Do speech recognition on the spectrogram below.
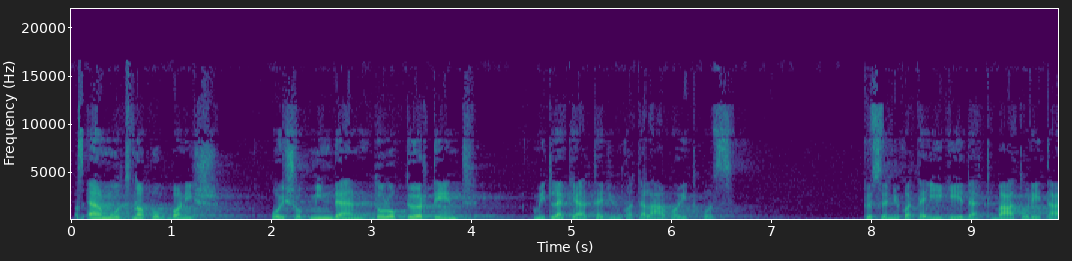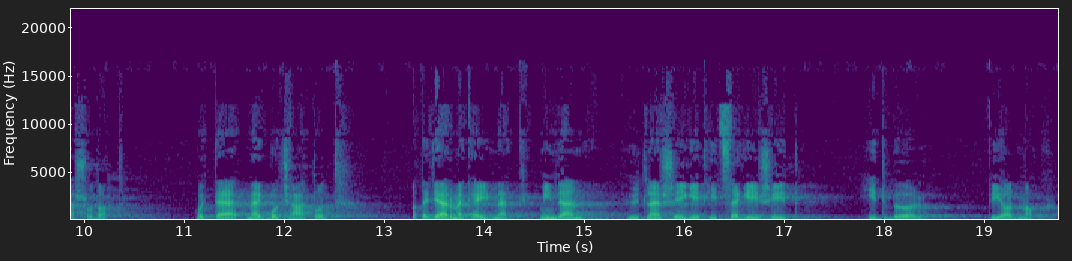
Az elmúlt napokban is oly sok minden dolog történt, amit le kell tegyünk a te lábaidhoz. Köszönjük a te ígédet, bátorításodat, hogy te megbocsátod a te gyermekeidnek minden hűtlenségét, hitszegését, hitből fiadnak,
